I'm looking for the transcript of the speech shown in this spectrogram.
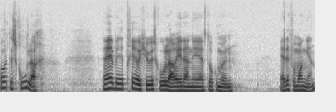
Og til skoler. Det blir 23 skoler i den nye storkommunen. Er det for mange?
